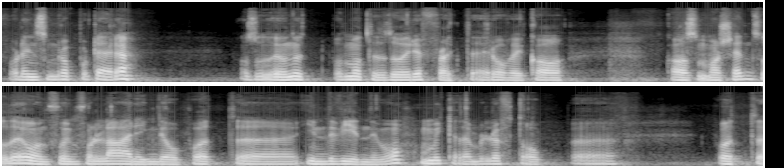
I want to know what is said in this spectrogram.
for den som rapporterer. Altså Det er jo nødt på en måte til å reflektere over hva, hva, som har skjedd. Så det er jo en form for læring det på et uh, individnivå, om ikke det blir løfta opp uh, på et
